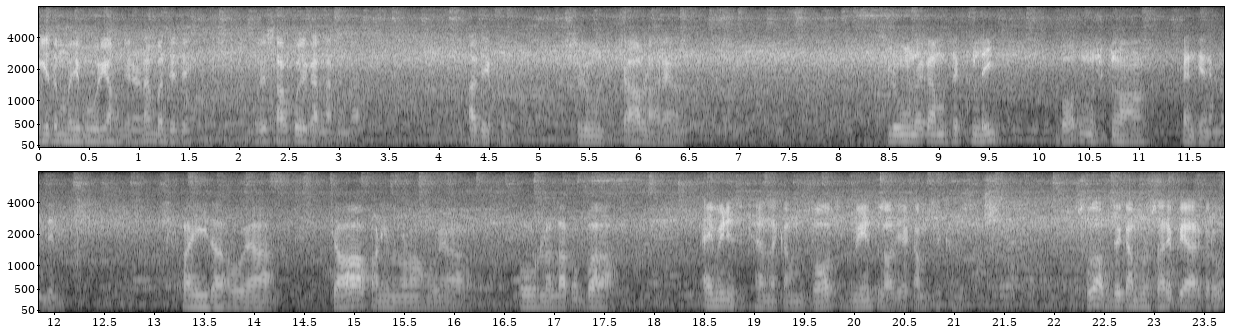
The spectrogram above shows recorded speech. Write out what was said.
ਜਦੋਂ ਮਜਬੂਰੀਆਂ ਹੁੰਦੀਆਂ ਨੇ ਨਾ ਬੰਦੇ ਦੇ, ਉਹਦੇ ਸਭ ਕੁਝ ਕਰਨਾ ਪੈਂਦਾ। ਆ ਦੇਖੋ, ਸਲੂਨ 'ਚ ਚਾਹ ਬਣਾ ਰਿਹਾ ਹਾਂ ਸਲੂਨ ਦਾ ਕੰਮ ਸਿੱਖਣ ਲਈ ਬਹੁਤ ਮੁਸ਼ਕਲਾਂ ਪੈਂਦੀਆਂ ਨੇ ਬੰਦੇ ਨੂੰ। ਸਫ਼ਾਈ ਦਾ ਹੋਇਆ ਚਾਹ ਪਾਣੀ ਬਣਾਉਣਾ ਹੋਇਆ ਹੋਰ ਲੱਲਾ ਭੱਬਾ ਐਵੇਂ ਨਹੀਂ ਸਿੱਖਿਆ ਜਾਂਦਾ ਕੰਮ, ਬਹੁਤ ਮਿਹਨਤ ਲੱਗਦੀ ਹੈ ਕੰਮ ਸਿੱਖਣ ਨੂੰ। ਸੋ ਆਪਦੇ ਕੰਮ ਨੂੰ ਸਾਰੇ ਪਿਆਰ ਕਰੋ,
